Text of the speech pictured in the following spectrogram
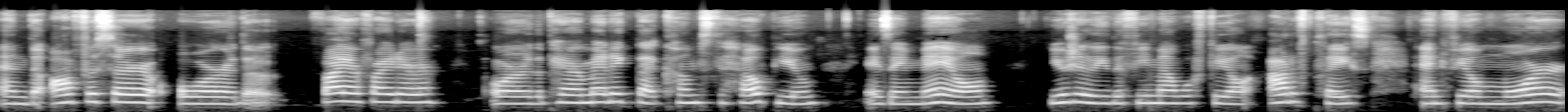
and the officer or the firefighter or the paramedic that comes to help you is a male Usually, the female will feel out of place and feel more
